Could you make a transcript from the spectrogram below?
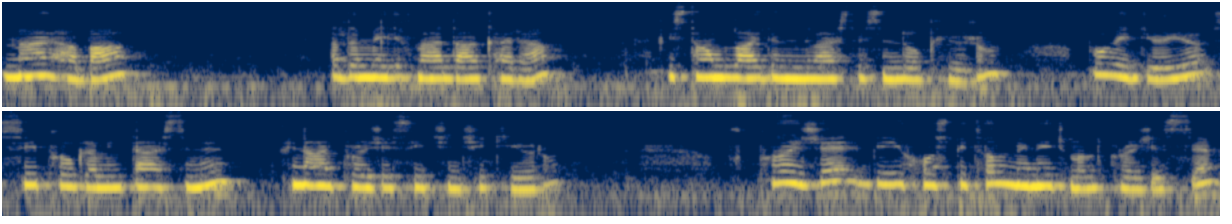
Merhaba, adım Elif Melda Kara. İstanbul Aydın Üniversitesi'nde okuyorum. Bu videoyu C Programming dersinin final projesi için çekiyorum. Proje bir Hospital Management projesi.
